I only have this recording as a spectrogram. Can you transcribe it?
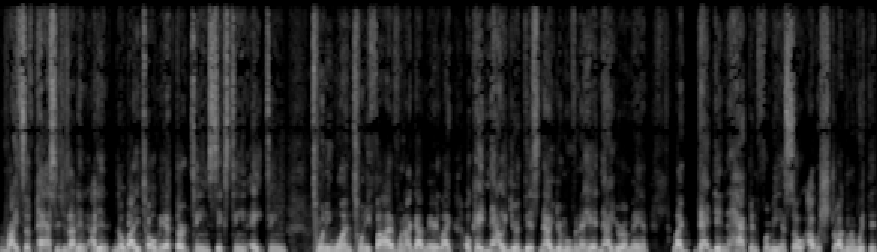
rites of passages. I didn't, I didn't, nobody told me at 13, 16, 18, 21, 25, when I got married, like, okay, now you're this, now you're moving ahead. Now you're a man. Like that didn't happen for me. And so I was struggling with it.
